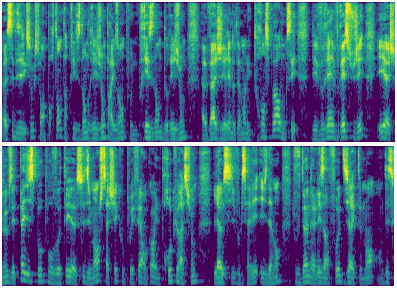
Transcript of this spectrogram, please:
Euh, c'est des élections qui sont importantes. Un président de région, par exemple, ou une présidente de région euh, va gérer notamment les transports. Donc, c'est des vrais, vrais sujets. Et euh, chez moi, vous n'êtes pas dispo pour voter ce dimanche. Sachez que vous pouvez faire encore une procuration. Là aussi, vous le savez, évidemment, je vous donne les infos directement en description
